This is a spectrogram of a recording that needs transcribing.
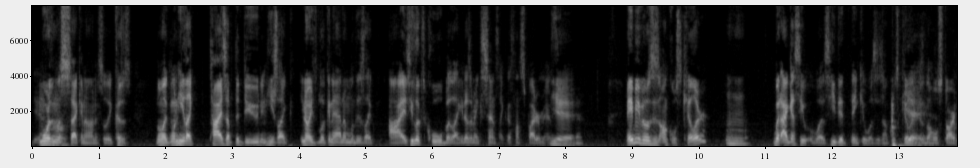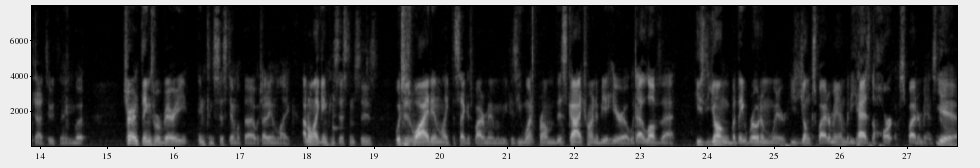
Yeah. more than the second, honestly, because like when he like ties up the dude and he's like, you know, he's looking at him with his like eyes. He looks cool, but like it doesn't make sense. Like that's not Spider-Man. Yeah. Maybe if it was his uncle's killer, hmm but I guess he was. He did think it was his uncle's killer Yeah. because the whole star tattoo thing. But certain things were very inconsistent with that, which I didn't like. I don't like inconsistencies, which is why I didn't like the second Spider-Man movie because he went from this guy trying to be a hero, which I love that. He's young, but they wrote him where he's young Spider-Man, but he has the heart of Spider-Man. Still. Yeah.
